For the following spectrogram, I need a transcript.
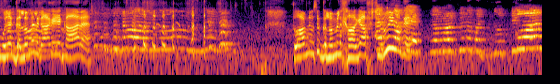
मुझे गलों में लगा के ये कार है तो आपने उसे गलों में लगा के आप शुरू ही हो गए कौन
